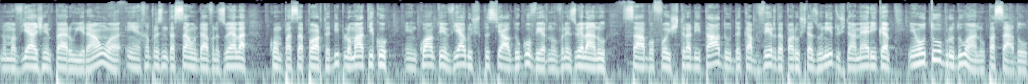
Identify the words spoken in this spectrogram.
numa viagem para o Irão em representação da Venezuela com passaporte diplomático, enquanto enviado especial do governo venezuelano. Saab foi extraditado de Cabo Verde para os Estados Unidos da América em outubro do ano passado.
